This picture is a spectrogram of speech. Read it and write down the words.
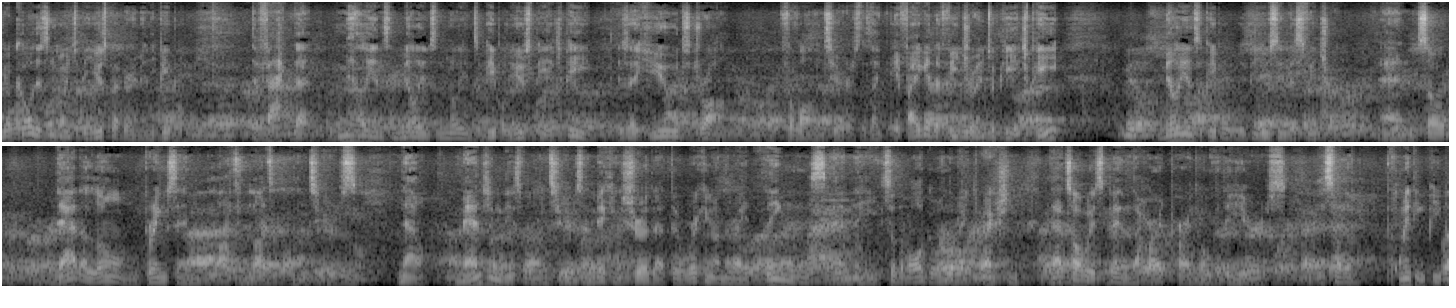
your code isn't going to be used by very many people. The fact that millions and millions and millions of people use PHP is a huge draw for volunteers. It's like if I get a feature into PHP, millions of people will be using this feature, and so that alone brings in lots and lots of volunteers. Now, managing these volunteers and making sure that they're working on the right things and they sort of all go in the right direction, that's always been the hard part over the years. Is sort of pointing people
